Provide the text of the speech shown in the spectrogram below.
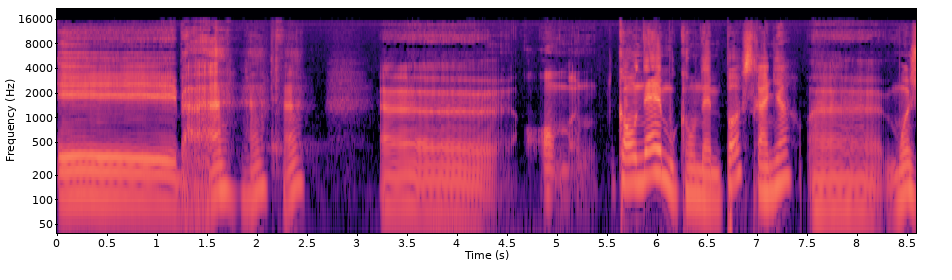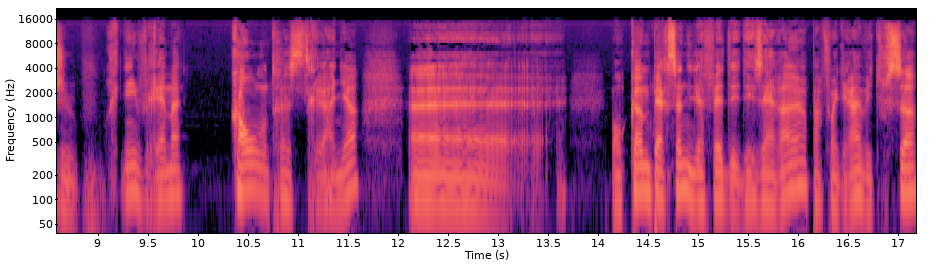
Et ben, hein, hein, on- qu'on aime ou qu'on n'aime pas Strania, euh, moi, je rien vraiment contre Strania. Euh, bon, comme personne, il a fait des, erreurs, parfois graves et tout ça.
